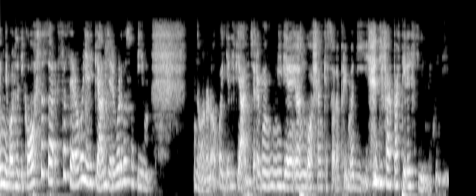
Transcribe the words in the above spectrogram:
ogni volta dico, oh, stasera, ho voglia di piangere, guardo questo film. No, non ho voglia di piangere, mi viene angoscia anche sola prima di, di far partire il film, quindi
